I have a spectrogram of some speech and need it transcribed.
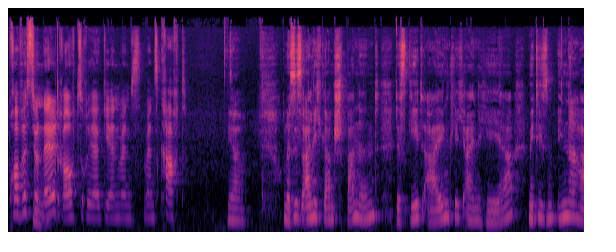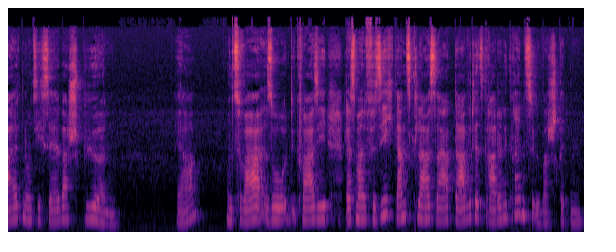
professionell mhm. drauf zu reagieren, wenn es kracht. Ja, und das ist eigentlich ganz spannend. Das geht eigentlich einher mit diesem Innehalten und sich selber spüren. Ja, und zwar so quasi, dass man für sich ganz klar sagt, da wird jetzt gerade eine Grenze überschritten.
